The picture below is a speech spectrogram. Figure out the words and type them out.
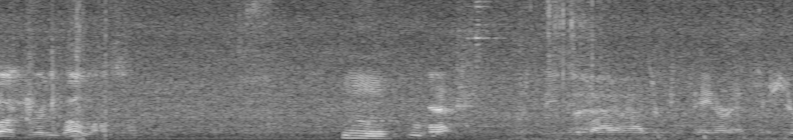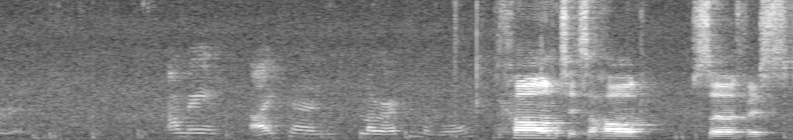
worked really well last time. Hmm. Yeah. Proceed to the biohazard container and secure it. I mean, I can blow open the wall. Can't. It's a hard surface.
